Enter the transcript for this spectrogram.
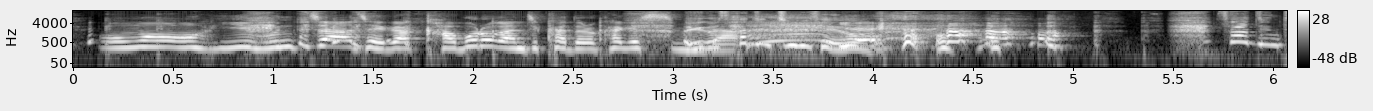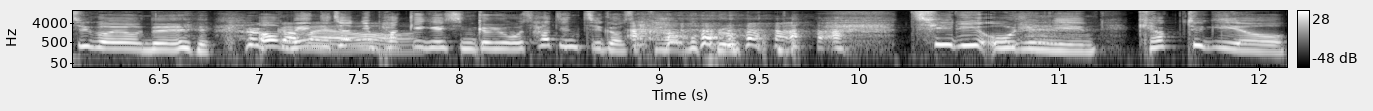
어머, 이 문자 제가 갑으로 간직하도록 하겠습니다. 이거 사진 찍으세요. 예. 사진 찍어요, 네. 어, 매니저님 밖에 계시니까 요거 사진 찍어서 가보로. 7256님, 격투기요.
